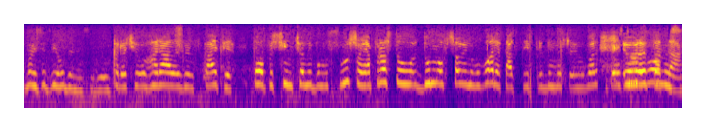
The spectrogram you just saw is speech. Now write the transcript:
майже дві години сиділи. Коротше, угорали з ним в скайпі, того почти нічого не було слушав. Я просто думав, що він говорить, так собі придумав, що він говорить. І говорив, та так.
